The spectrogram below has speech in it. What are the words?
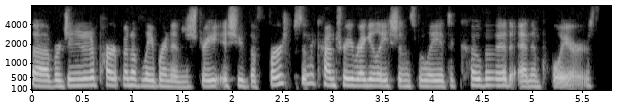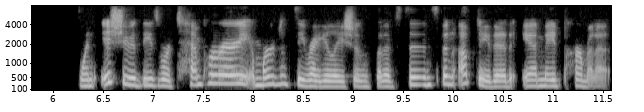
the Virginia Department of Labor and Industry issued the first in the country regulations related to COVID and employers. When issued, these were temporary emergency regulations that have since been updated and made permanent.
